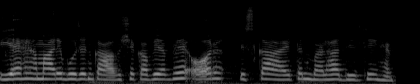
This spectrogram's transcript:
यह हमारे भोजन का आवश्यक अवयव है, और इसका आयतन बढ़ा देते हैं।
